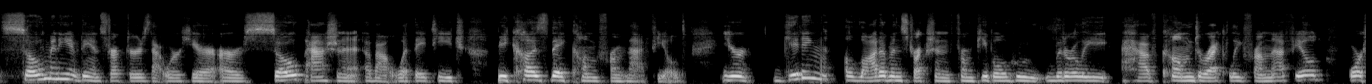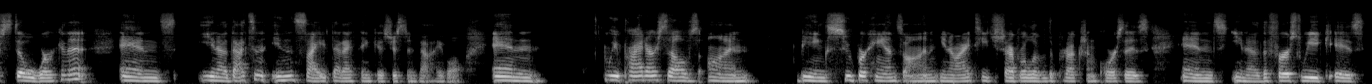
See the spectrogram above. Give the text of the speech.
so many of the instructors that work here are so passionate about what they teach because they come from that field. You're getting a lot of instruction from people who literally have come directly from that field or still work in it. And, you know, that's an insight that I think is just invaluable. And we pride ourselves on being super hands-on you know i teach several of the production courses and you know the first week is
